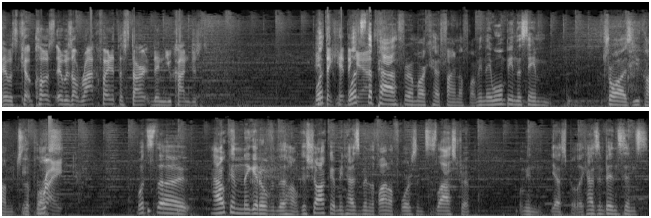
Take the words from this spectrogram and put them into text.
It was close. It was a rock fight at the start. Then UConn just hit the, hit the what's gas. the path for a Marquette Final Four? I mean, they won't be in the same draw as UConn, which is a plus. Right. What's the? How can they get over the hump? Because Shaka, I mean, hasn't been in the Final Four since his last trip. I mean, yes, but like hasn't been since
